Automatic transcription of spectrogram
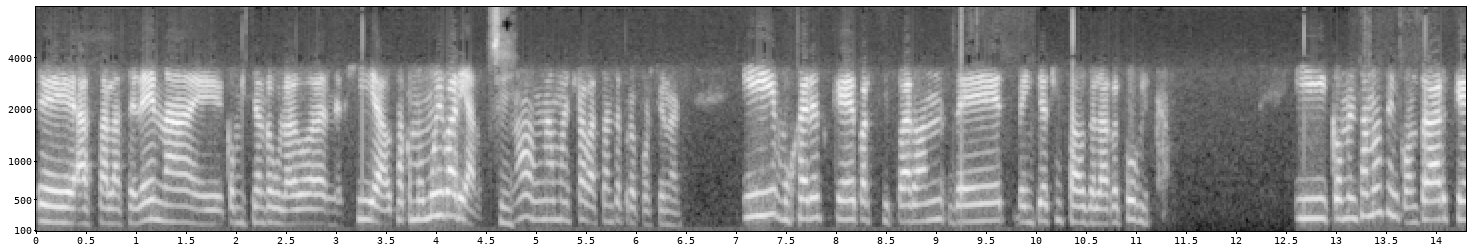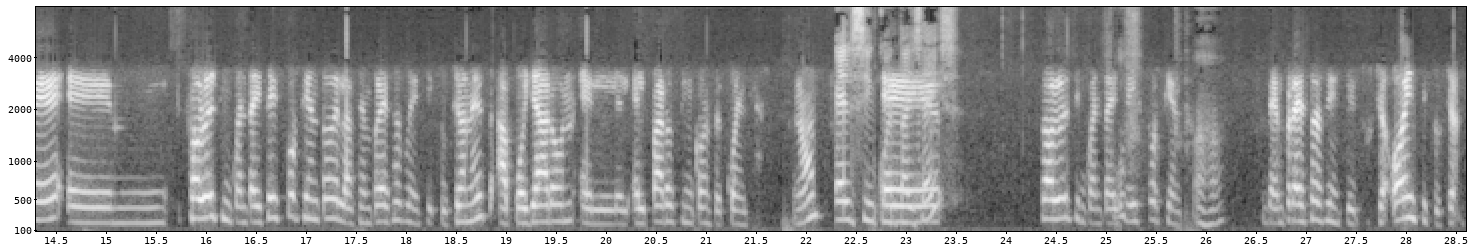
eh, hasta la Sedena, eh, Comisión Reguladora de Energía, o sea, como muy variado, ¿no? Una muestra bastante proporcional. Y mujeres que participaron de 28 estados de la República y comenzamos a encontrar que eh, solo el 56% de las empresas o instituciones apoyaron el, el, paro sin consecuencias, ¿no? ¿El 56%? Eh, solo el 56% de empresas o instituciones.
